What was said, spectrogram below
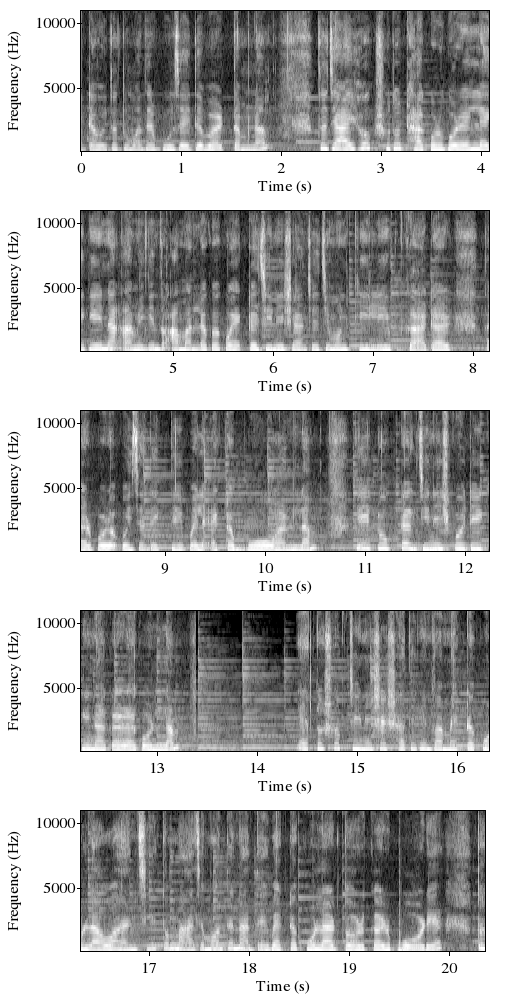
এটা হয়তো তোমাদের বুঝাইতে পারতাম না। তো যাই হোক, শুধু ঠাকুর ঘরের লাগিয়ে না, আমি কিন্তু আমার লাগে কয়েকটা জিনিস আনছি, যেমন ক্লিপ গার্ডার তারপরে ওই যে দেখতেই পেলে একটা বউ আনলাম। তো এই টুকটাক জিনিস কইটাই কেনাকাটা করলাম। এত সব জিনিসের সাথে কিন্তু আমি একটা কুলাও আনছি। তো মাঝে মধ্যে না দেখবে একটা কুলার দরকার পড়ে। তো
